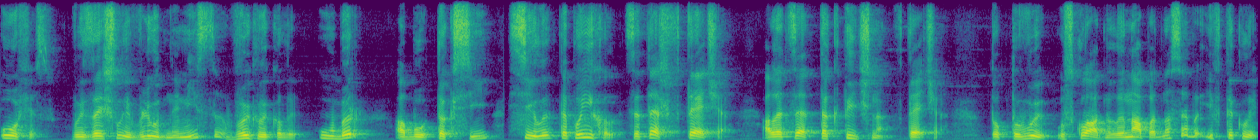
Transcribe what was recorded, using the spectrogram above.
офіс. Ви зайшли в людне місце, викликали Uber або таксі, сіли та поїхали. Це теж втеча, але це тактична втеча. Тобто ви ускладнили напад на себе і втекли.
